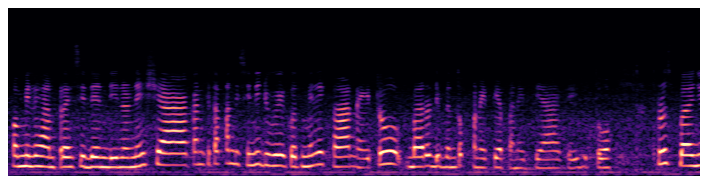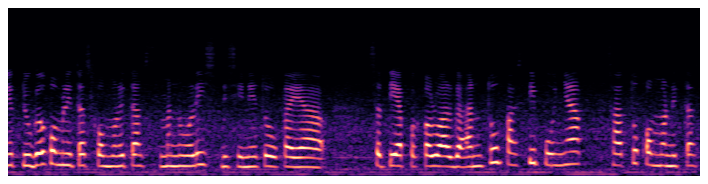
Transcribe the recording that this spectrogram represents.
pemilihan presiden di Indonesia. Kan kita kan di sini juga ikut milih kan. Nah itu baru dibentuk panitia-panitia kayak gitu. Terus banyak juga komunitas-komunitas menulis di sini tuh. Kayak setiap kekeluargaan tuh pasti punya satu komunitas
